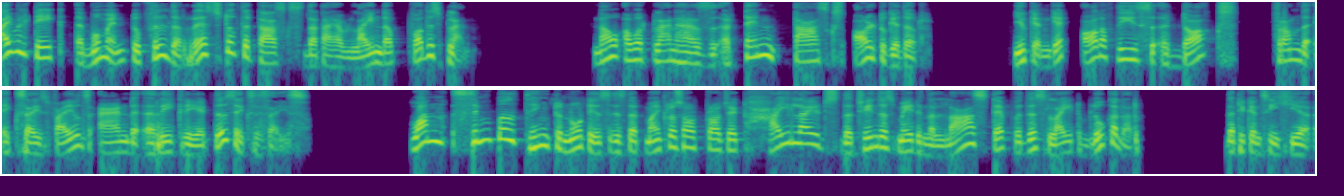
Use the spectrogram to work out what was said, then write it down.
I will take a moment to fill the rest of the tasks that I have lined up for this plan. Now our plan has uh, 10 tasks altogether. You can get all of these uh, docs from the exercise files and recreate this exercise. One simple thing to notice is that Microsoft Project highlights the changes made in the last step with this light blue color that you can see here.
